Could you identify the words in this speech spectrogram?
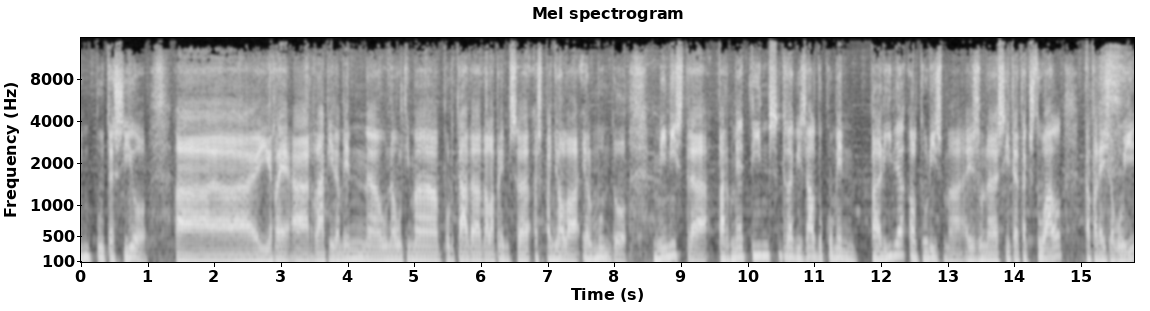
imputació. Eh, I res, eh, ràpidament una última portada de la premsa espanyola El Mundo. Ministre, permeti'ns revisar el document perilla el turisme. És una cita textual que apareix avui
